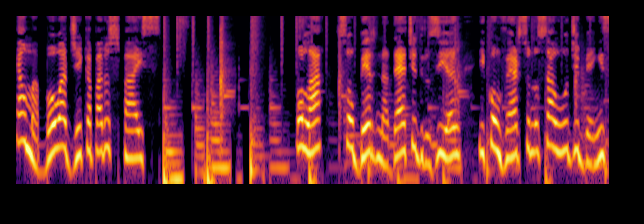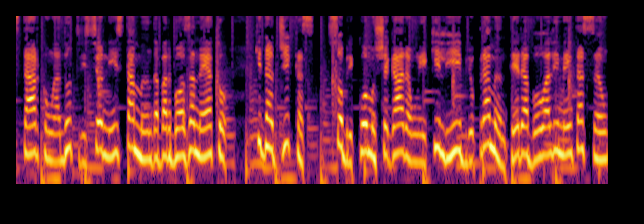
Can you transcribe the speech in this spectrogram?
é uma boa dica para os pais. Olá, sou Bernadette Druzian e converso no Saúde e Bem-Estar com a nutricionista Amanda Barbosa Neto, que dá dicas sobre como chegar a um equilíbrio para manter a boa alimentação.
